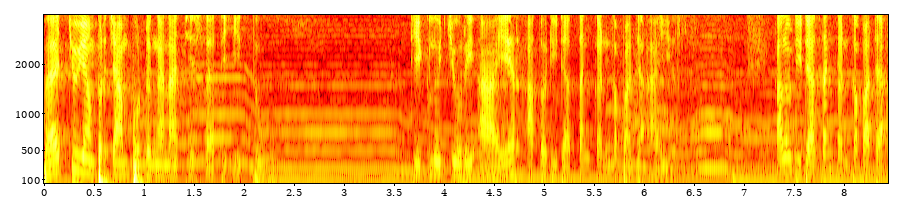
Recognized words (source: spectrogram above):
Baju yang bercampur dengan najis tadi itu dikelucuri air atau didatangkan kepada air. Kalau didatangkan kepada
